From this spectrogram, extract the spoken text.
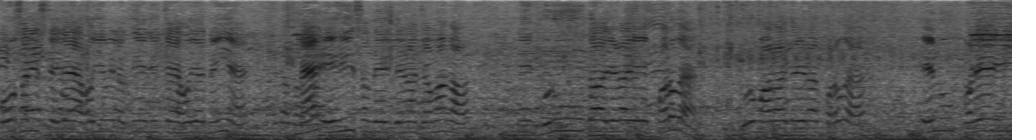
ਬਹੁਤ ਸਾਰੀਆਂ ਸਟੇਜਾਂ ਇਹੋ ਜਿਹੀਆਂ ਵੀ ਲੱਗਦੀਆਂ ਜਿਹ 'ਚ ਇਹੋ ਜਿਹਾ ਨਹੀਂ ਹੈ। ਮੈਂ ਇਹੀ ਸੰਦੇਸ਼ ਦੇਣਾ ਚਾਹਾਂਗਾ ਕਿ ਗੁਰੂ ਦਾ ਜਿਹੜਾ ਇਹ ਪਰਵ ਹੈ ਗੁਰੂ ਮਹਾਰਾਜ ਦਾ ਜਿਹੜਾ ਪਰਵ ਹੈ ਇਹਨੂੰ ਬੜੇ ਹੀ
